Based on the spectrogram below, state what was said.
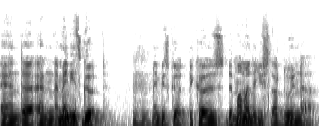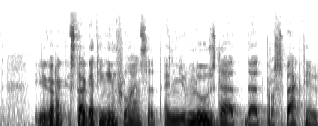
and uh, and maybe it's good. Mm-hmm. Maybe it's good because the moment that you start doing that, you're gonna start getting influenced, and you lose that that perspective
